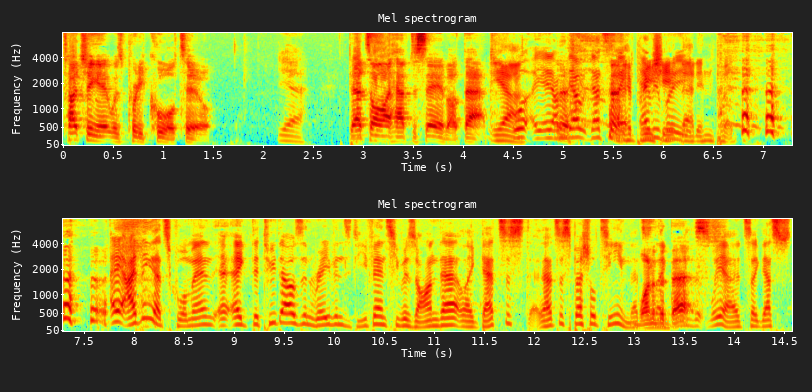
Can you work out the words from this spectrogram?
Touching it was pretty cool too. Yeah. That's all I have to say about that. Yeah, Well, I I mean, that, that's I appreciate everybody. that input. hey, I think that's cool, man. Uh, Like the 2000 Ravens defense, he was on that. Like that's a that's a special team. That's One of the like best. well, yeah, it's like that's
